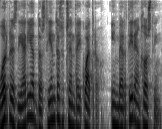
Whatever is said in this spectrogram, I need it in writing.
WordPress Diario 284. Invertir en hosting.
